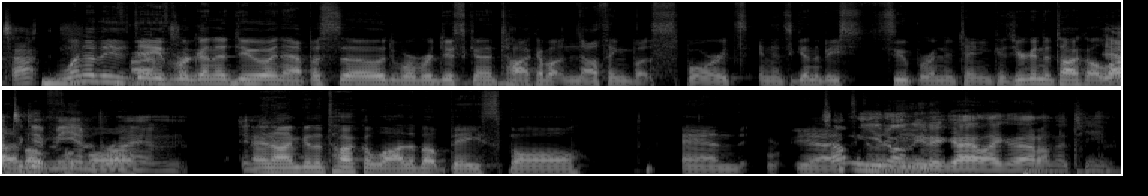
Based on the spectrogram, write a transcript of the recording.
Ta- One of these Alright, I'm days, we're gonna do an episode where we're just gonna talk about nothing but sports, and it's gonna be super entertaining because you're gonna talk a you lot have to about get me and football, Brian. and here. I'm gonna talk a lot about baseball. And yeah, Tell me you don't be- need a guy like that on the team.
